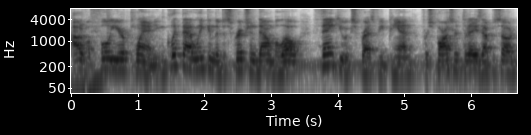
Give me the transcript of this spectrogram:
out of a full year plan. You can click that link in the description down below. Thank you, ExpressVPN, for sponsoring today's episode.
